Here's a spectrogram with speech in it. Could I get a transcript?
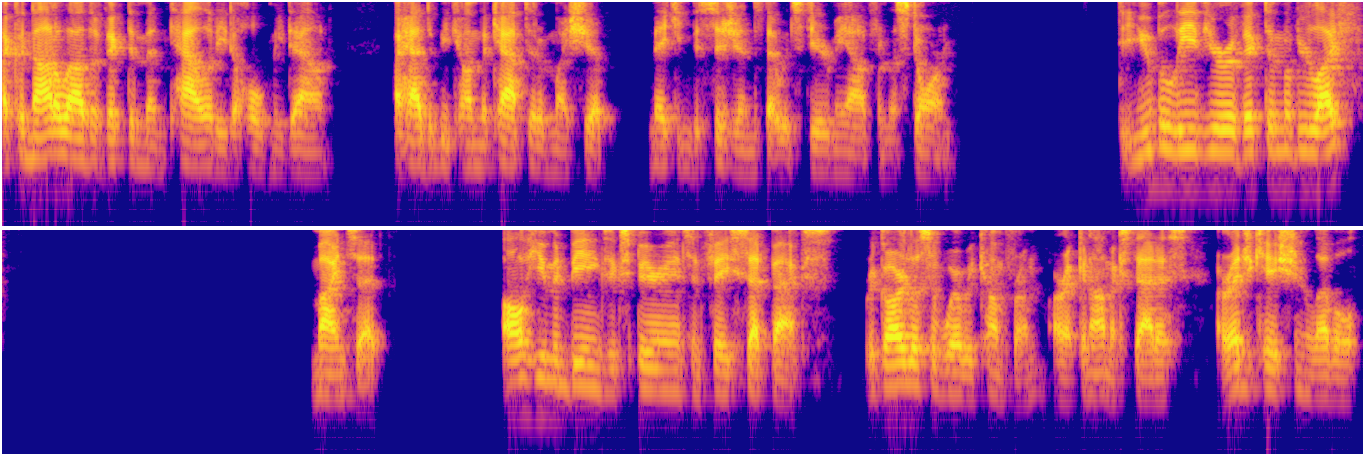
I could not allow the victim mentality to hold me down. I had to become the captain of my ship, making decisions that would steer me out from the storm. Do you believe you're a victim of your life? Mindset. All human beings experience and face setbacks, regardless of where we come from, our economic status, our education level,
